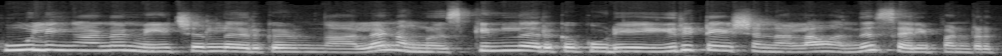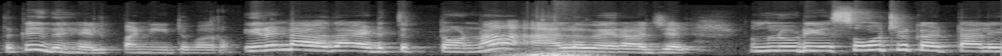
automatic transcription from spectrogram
கூலிங்கான நேச்சரில் இருக்கிறதுனால நம்ம ஸ்கின்ல இருக்கக்கூடிய இரிட்டேஷன் எல்லாம் வந்து சரி பண்ணுறதுக்கு இது ஹெல்ப் பண்ணிட்டு வரும். இரண்டாவதாக எடுத்துக்கிட்டோம்னா ஆலோவேரா ஜெல் நம்மளுடைய சோற்றுக்கட்டாளி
